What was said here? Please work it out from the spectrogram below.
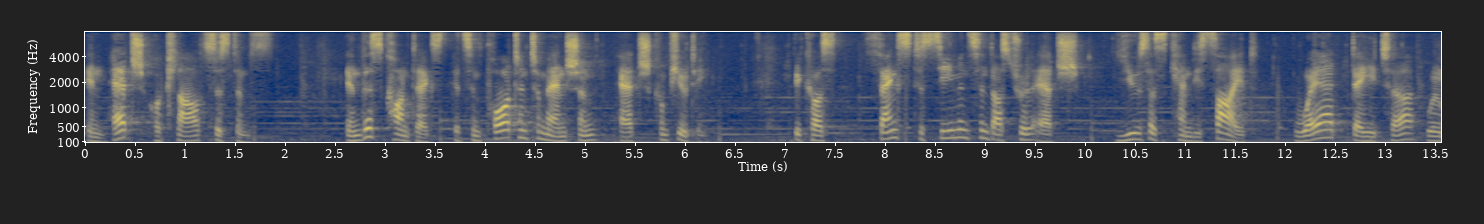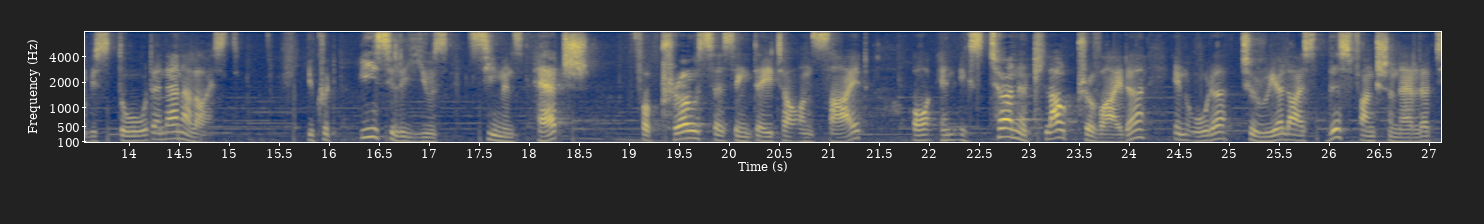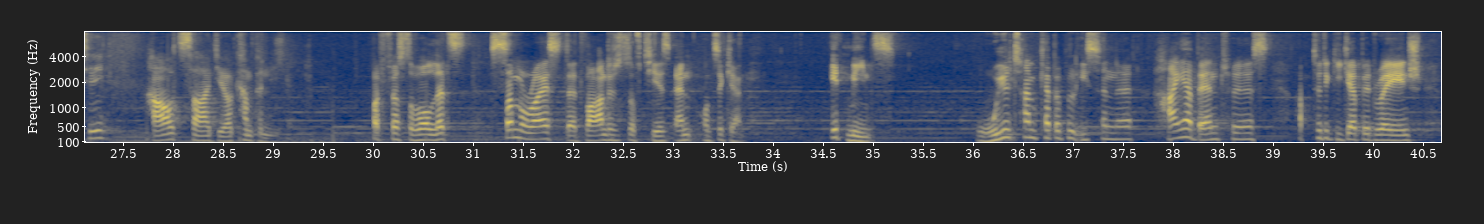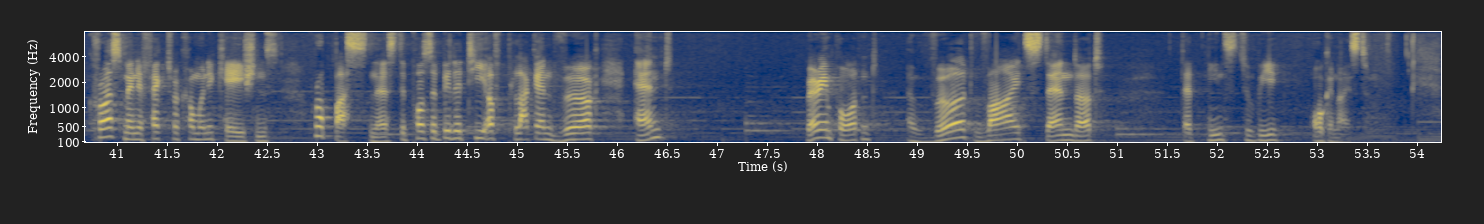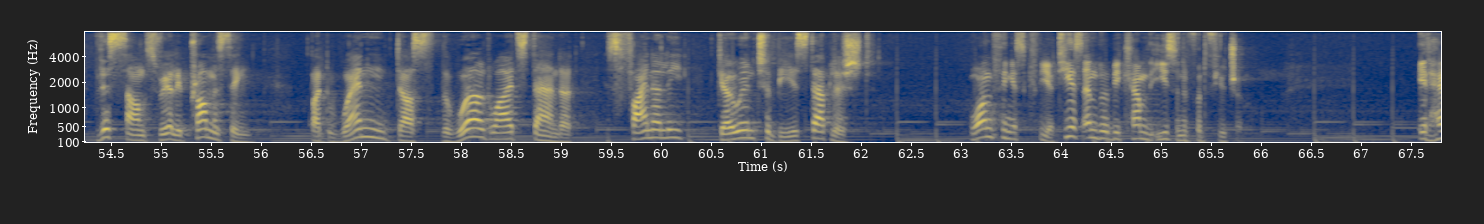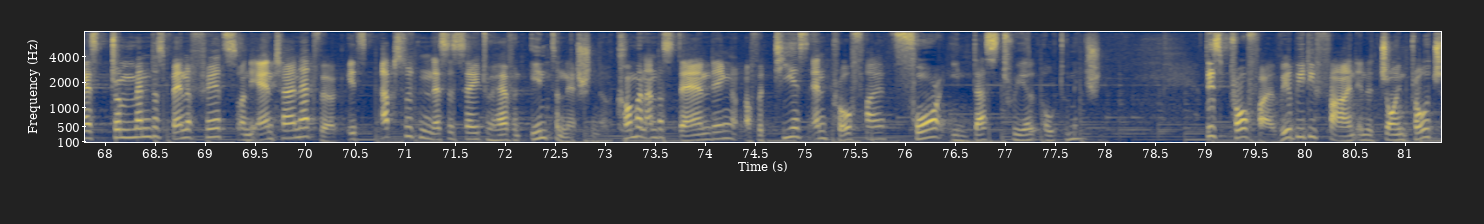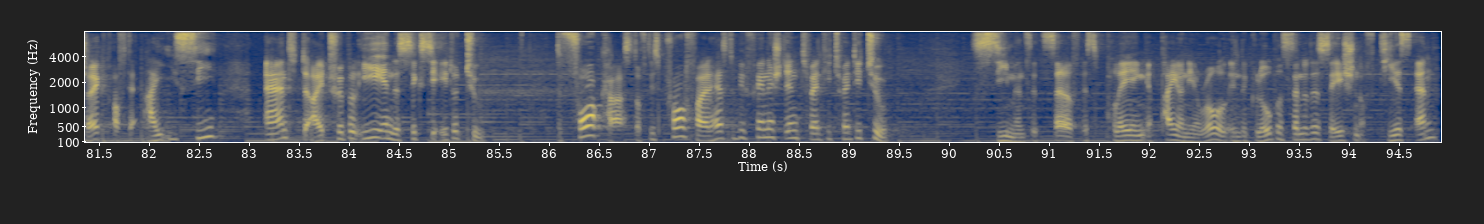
in edge or cloud systems. In this context, it's important to mention edge computing. Because thanks to Siemens Industrial Edge, users can decide where data will be stored and analyzed. You could easily use Siemens Edge for processing data on site or an external cloud provider in order to realize this functionality outside your company. But first of all, let's summarize the advantages of TSN once again. It means real-time capable Ethernet, higher bandwidth, up to the gigabit range, cross-manufacturer communications, robustness, the possibility of plug and work, and, very important, a worldwide standard that needs to be organized. This sounds really promising, but when does the worldwide standard is finally going to be established? One thing is clear, TSN will become the Ethernet for the future. It has tremendous benefits on the entire network. It's absolutely necessary to have an international common understanding of a TSN profile for industrial automation. This profile will be defined in a joint project of the IEC and the IEEE in the 6802. The forecast of this profile has to be finished in 2022. Siemens itself is playing a pioneer role in the global standardization of TSN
